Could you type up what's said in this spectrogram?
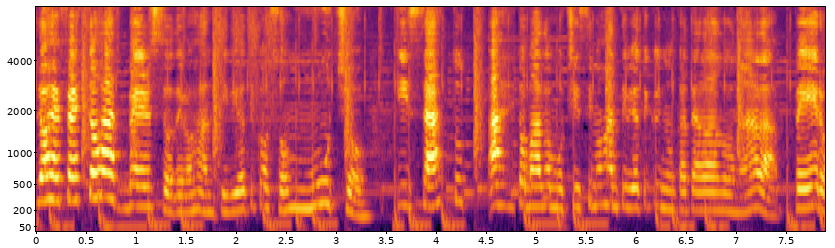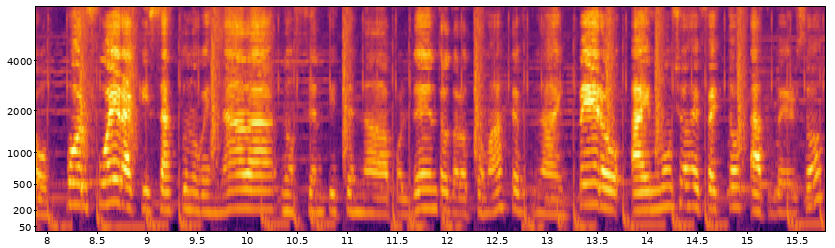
Los efectos adversos de los antibióticos son muchos. Quizás tú has tomado muchísimos antibióticos y nunca te ha dado nada, pero por fuera quizás tú no ves nada, no sentiste nada por dentro, te lo tomaste, nada pero hay muchos efectos adversos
